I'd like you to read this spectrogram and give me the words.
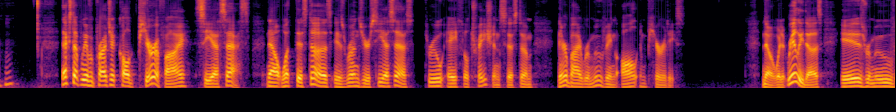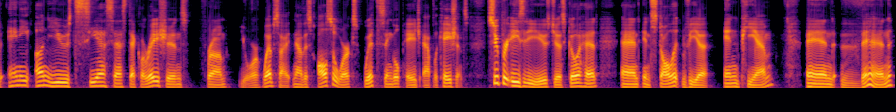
Mm-hmm. Next up, we have a project called Purify CSS. Now, what this does is runs your CSS through a filtration system, thereby removing all impurities. No, what it really does is remove any unused CSS declarations from your website. Now, this also works with single page applications. Super easy to use. Just go ahead and install it via npm. And then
